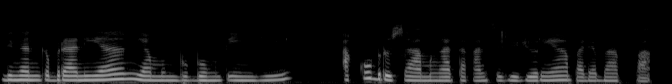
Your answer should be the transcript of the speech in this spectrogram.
Dengan keberanian yang membubung tinggi, aku berusaha mengatakan sejujurnya pada Bapak.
